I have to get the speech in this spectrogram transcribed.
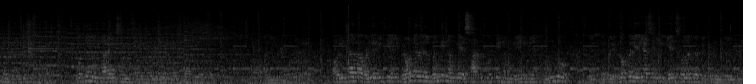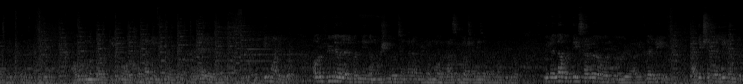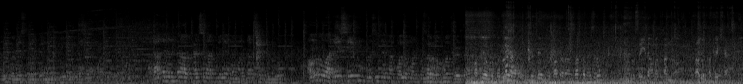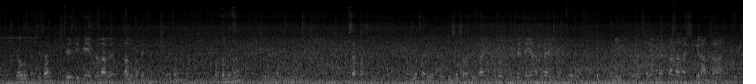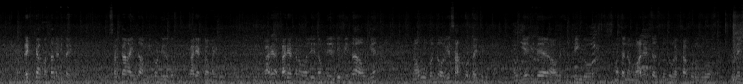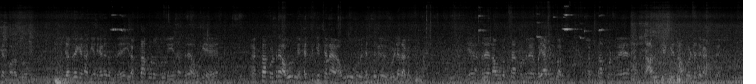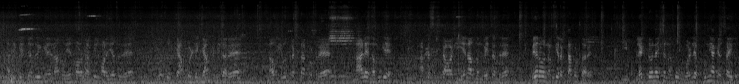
ಬಂದರೆ ಹೆಲ್ತ್ ಇಶ್ಯೂಸ್ ಬಂದರೆ ಮೊದಲು ನಮ್ಮ ನಾರಾಯಣ ಸ್ವಾಮಿ ಸ್ವಾಮಿ ಅಲ್ಲಿ ಹೋಗಿದ್ದಾರೆ ಅವರಿದ್ದಾಗ ಒಳ್ಳೆ ರೀತಿಯಲ್ಲಿ ಗ್ರೌಂಡ್ ಲೆವೆಲಲ್ಲಿ ಬಂದು ನಮಗೆ ಸಾಥ್ ಕೊಟ್ಟು ನಮ್ಗೆ ಏನಿದೆ, ಮುಂದೆ ಲೋಕಲ್ ಏರಿಯಾಸಲ್ಲಿ ಏನು ಸೌಲಭ್ಯ ಬೇಕು ಅಂತ ನೋಡಿ ಅವರು ಮತ್ತು ಅವ್ರ ಟೀಮು ಅವ್ರ ತಂಡನೇ ಇಟ್ಕೊಂಡು ಒಳ್ಳೆ ಟೀಮ್ ಮಾಡಿದರು. ಅವರು ಫೀಲ್ಡ್ ಲೆವೆಲಲ್ಲಿ ಬಂದು ನಮ್ಮ ಶ್ರೀ ಚಂದನ ಮೇಡಮು ನಾಸಿಮಾ ಶೈಲೇಶ್ ಅವರು ಅಂತಿದ್ರು ಇವರೆಲ್ಲ ಬಂದು ಸರ್ ಒಂದು ಇದರಲ್ಲಿ ಅಧ್ಯಕ್ಷತೆಯಲ್ಲಿ ನಮಗೆ ಬಂದು ಒಳ್ಳೆಯ ಸೌಲಭ್ಯ ನಮಗೆ ಬೇರೆ ಎಲ್ಲ ಮಾಡಿದ್ರು ಅದಾದ ನಂತರ ಅವ್ರು ಟ್ರಾನ್ಸ್ಫರ್ ಆದಮೇಲೆ ನಮ್ಮ ಅಂತಾಕ್ಷ ಸರ್ ಬಂದರು. ಅವರು ಅದೇ ಸೇಮ್ ಪ್ರೊಸೀಜರ್ನ ಫಾಲೋ ಸರ್ ಮಾಡ್ಕೊಂಡು ಮತ್ತೆ ಬಗ್ಗೆ ಜೊತೆ ಮಾತಾಡೋಣ. ಸರ್ ತಮ್ಮ ಹೆಸರು? ಸಯೀದ್ ಅಹಮದ್ ಖಾನ್ ತಾಲೂಕು ಅಧ್ಯಕ್ಷ. ಯಾವ ಊರಿನಲ್ಲಿ sir? S D P F Kolar taluk ಅಧ್ಯಕ್ಷ. ಸರ್ ತಮ್ಮ ಹೆಸರು? ಏನು ಸರ್ ಇವತ್ತು ವಿಶೇಷವಾಗಿ ಸರ್ ಇವತ್ತು ವಿಶೇಷ ಏನಂದರೆ ಇವತ್ತು ನೋಡಿ ಇವತ್ತು ಸ್ವಯಂ ರಕ್ತದಾನ ಶಿಬಿರ ಅಂತ ರೆಡ್ ಕ್ಯಾಂಪ್ ಅಂತ ನಡೀತಾ ಇದೆ ಸರ್ಕಾರದಿಂದ ಹಮ್ಮಿಕೊಂಡಿರೋದು ಕಾರ್ಯಕ್ರಮ ಇದು ಕಾರ್ಯ ಕಾರ್ಯಕ್ರಮದಲ್ಲಿ ನಮ್ಮದು ಎಲ್ ಡಿ ಪಿಯಿಂದ ಅವ್ರಿಗೆ ನಾವು ಬಂದು ಅವ್ರಿಗೆ ಸಾಥ್ ಕೊಡ್ತಾ ಇದ್ದೀವಿ ಅವ್ರಿಗೇನಿದೆ ಅವ್ರ ಹೆಲ್ಪಿಂಗು ಮತ್ತು ನಮ್ಮ ವಾಲಂಟಿಯರ್ಸ್ ಬಂದು ರಕ್ತ ಕೊಡೋದು ಡೊನೇಷನ್ ಮಾಡೋದು. ಇನ್ನು ಜನರಿಗೆ ನಾನು ಏನು ಹೇಳೋದಂದರೆ, ಈ ರಕ್ತ ಕೊಡೋದು ಏನಂದರೆ ಅವ್ರಿಗೆ ರಕ್ತ ಕೊಟ್ಟರೆ ಅವ್ರಿಗೆ ಹೆಲ್ತ್ಗೆ ಚೆನ್ನಾಗಿ, ಅವರು ಹೆಲ್ತ್ಗೆ ಒಳ್ಳೇದಾಗುತ್ತೆ. ಏನಂದರೆ ನಾವು ರಕ್ತ ಕೊಟ್ಟರೆ ಭಯ ಬೀಳಬಾರ್ದು. ರಕ್ತ ಕೊಟ್ಟರೆ ನಮ್ಮ ಆರೋಗ್ಯಕ್ಕೆ ನಾವು ಒಳ್ಳೇದಾಗುತ್ತೆ. ಅದಕ್ಕೆ ಜನರಿಗೆ ನಾನು ಏನು ಮಾಡೋದು, ಅಪೀಲ್ ಮಾಡೋದು ಏನಂದರೆ, ಇವತ್ತು ಕ್ಯಾಂಪ್, ಒಳ್ಳೆ ಕ್ಯಾಂಪ್ ಇಟ್ಟಿದ್ದಾರೆ. ನಾವು ಇವತ್ತು ರಕ್ತ ಕೊಟ್ಟರೆ ನಾಳೆ ನಮಗೆ ಆಕಸ್ಮಿಕವಾಗಿ ಏನಾದ್ರು ನಮ್ಗೆ ಐತಂದರೆ ಬೇರೆಯವ್ರು ನಮಗೆ ರಕ್ತ ಕೊಡ್ತಾರೆ. ಈ ಬ್ಲಡ್ ಡೊನೇಷನ್ ಅದು ಒಳ್ಳೆ ಪುಣ್ಯ ಕೆಲಸ ಇದು.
